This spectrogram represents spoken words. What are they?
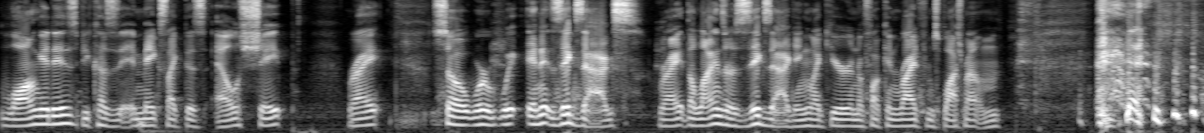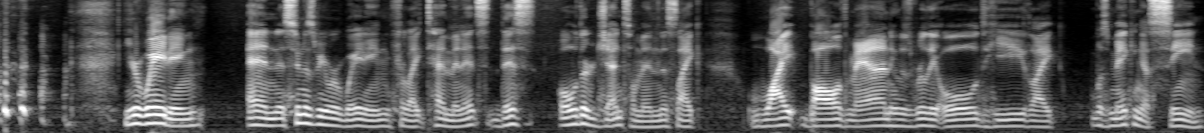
long it is because it makes like this L shape, right? So we're we, and it zigzags, right? The lines are zigzagging like you're in a fucking ride from Splash Mountain. you're waiting and as soon as we were waiting for like 10 minutes this older gentleman this like white bald man who was really old he like was making a scene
